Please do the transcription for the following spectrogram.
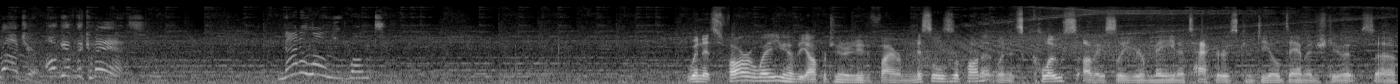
Roger, I'll give the commands. Not alone, you won't. When it's far away, you have the opportunity to fire missiles upon it. When it's close, obviously your main attackers can deal damage to it, so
